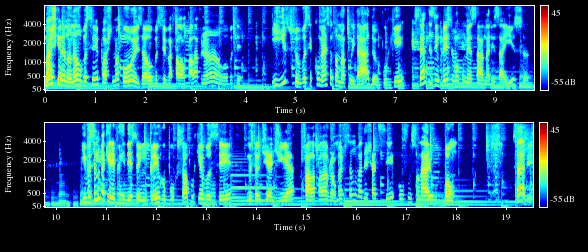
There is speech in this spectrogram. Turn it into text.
Mas querendo ou não, você posta uma coisa, ou você vai falar um palavrão, ou você e isso você começa a tomar cuidado, porque certas empresas vão começar a analisar isso e você não vai querer perder seu emprego por, só porque você, no seu dia a dia, fala palavrão. Mas você não vai deixar de ser um funcionário bom. Sabe?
